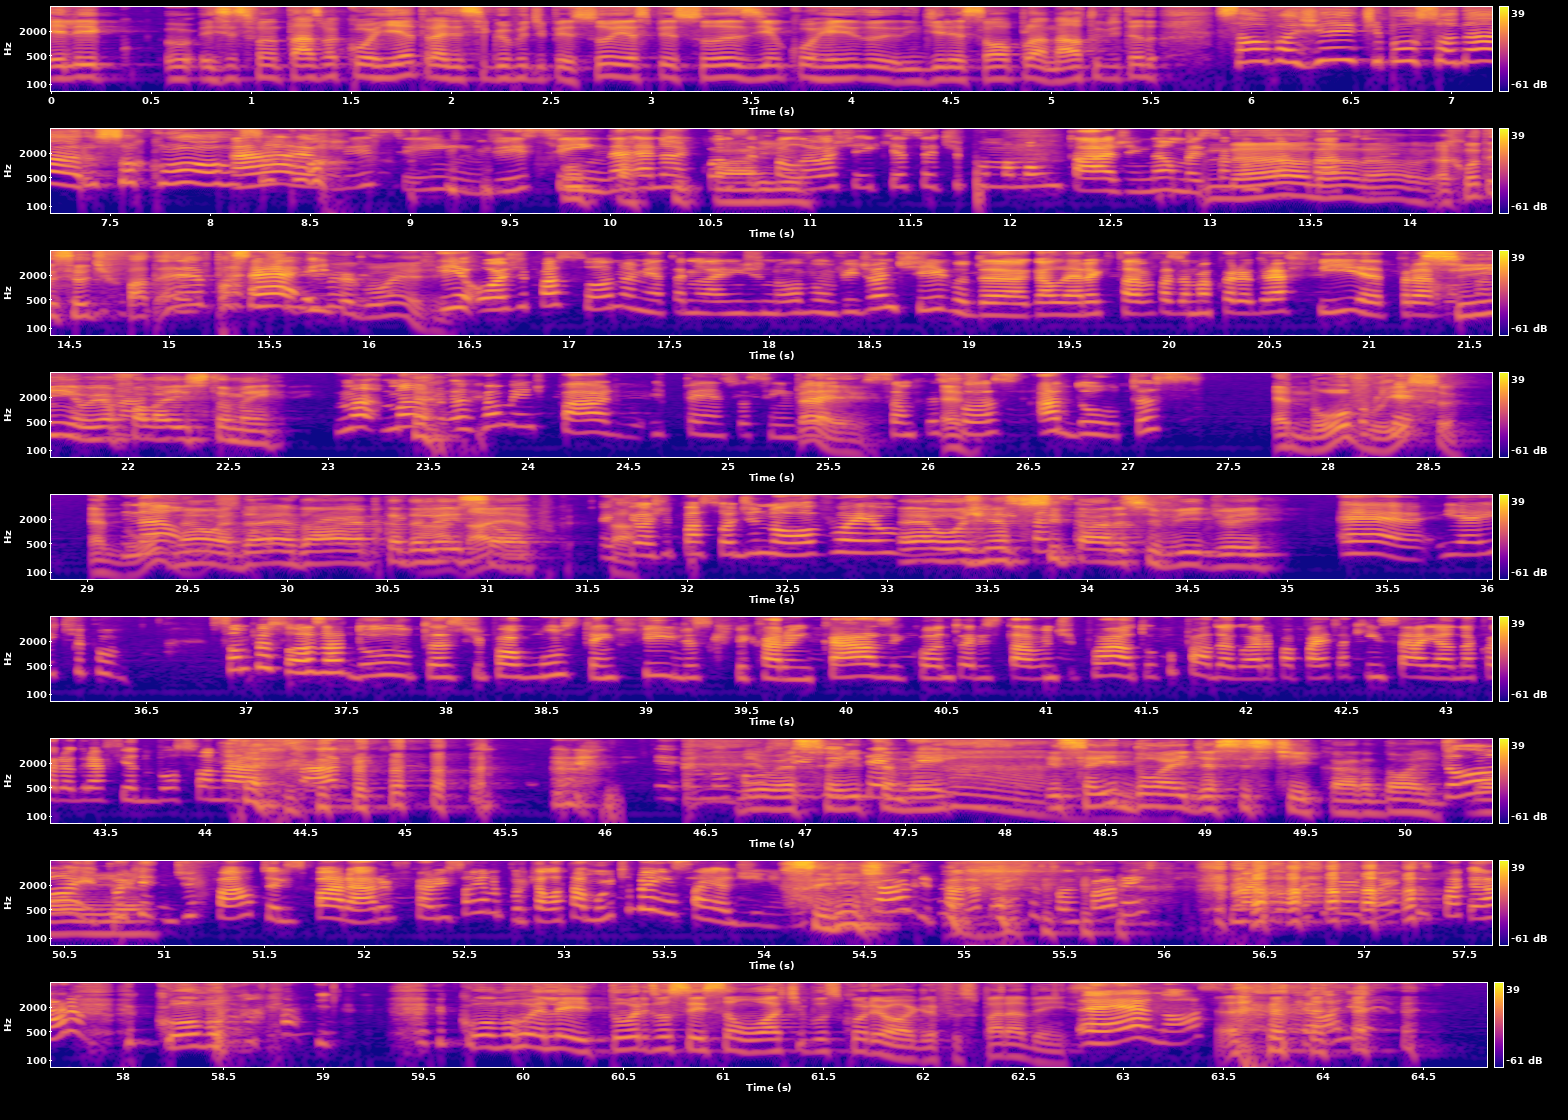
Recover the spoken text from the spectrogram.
ele esses fantasmas corriam atrás desse grupo de pessoas e as pessoas iam correndo em direção ao Planalto gritando: Salva a gente, Bolsonaro, socorro! Ah, socorro. eu vi sim, vi sim. né? Não, quando pariu. você falou, eu achei que ia ser tipo uma montagem. Não, mas só Não, não, fato, não. Né? Aconteceu de fato. É, passou é, de vergonha, gente. E hoje passou na minha timeline de novo um vídeo antigo da galera que tava fazendo uma coreografia pra. Sim, eu ia falar isso também. Mano, eu realmente paro e penso assim, velho, são é pessoas é... adultas. É novo isso? É novo? Não, não é, da, é da época da eleição. Ah, da época. Tá. É que hoje passou de novo, eu. É, hoje ressuscitaram esse vídeo aí. É, e aí, tipo, são pessoas adultas, tipo, alguns têm filhos que ficaram em casa enquanto eles estavam, tipo, ah, eu tô ocupado agora, papai tá aqui ensaiando a coreografia do Bolsonaro, sabe? eu não Meu, esse aí entender. também. Esse aí dói de assistir, cara, dói. Dói, dói porque é. de fato eles pararam e ficaram ensaiando, porque ela tá muito bem ensaiadinha. Sim. É verdade, parabéns, vocês estão de parabéns. Mas olha que vergonha que vocês pagaram. Como? Como eleitores, vocês são ótimos coreógrafos. Parabéns. É, nossa, porque olha.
